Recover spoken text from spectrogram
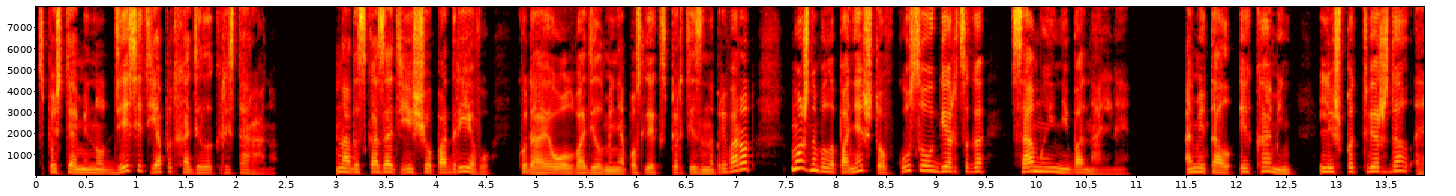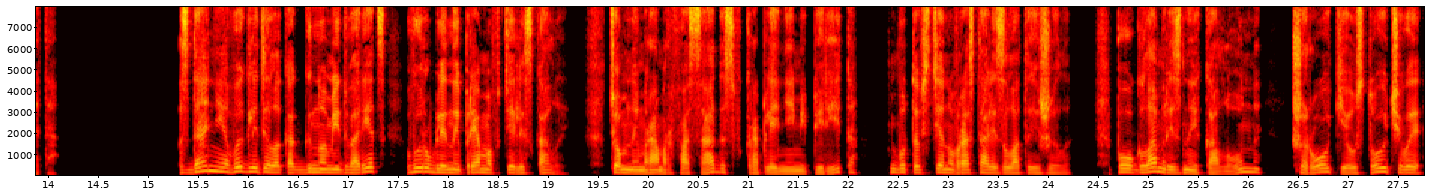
Спустя минут десять я подходила к ресторану. Надо сказать, еще по древу, куда Эол водил меня после экспертизы на приворот, можно было понять, что вкусы у герцога самые небанальные. А металл и камень лишь подтверждал это. Здание выглядело как гномий дворец, вырубленный прямо в теле скалы. Темный мрамор фасада с вкраплениями перита, будто в стену врастали золотые жилы. По углам резные колонны, широкие, устойчивые,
